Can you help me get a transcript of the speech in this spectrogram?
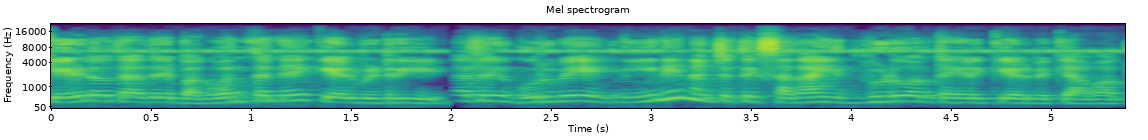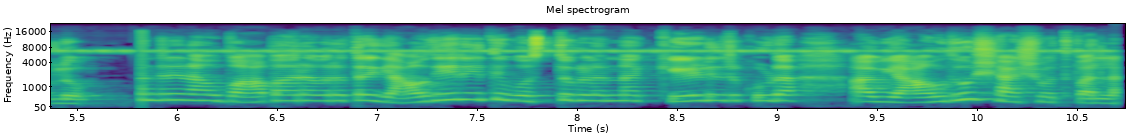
ಕೇಳೋದಾದ್ರೆ ಭಗವಂತನೇ ಕೇಳ್ಬಿಡ್ರಿ. ಆದ್ರೆ ಗುರುವೇ ನೀನೇ ನನ್ನ ಜೊತೆಗೆ ಸದಾ ಇದ್ಬಿಡು ಅಂತ ಹೇಳಿ ಕೇಳಬೇಕು ಯಾವಾಗ್ಲೂ. ಅಂದ್ರೆ ನಾವು ಬಾಬಾರವರ ಹತ್ರ ಯಾವುದೇ ರೀತಿ ವಸ್ತುಗಳನ್ನು ಕೇಳಿದರೂ ಕೂಡ ಅವು ಯಾವುದೂ ಶಾಶ್ವತವಲ್ಲ.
